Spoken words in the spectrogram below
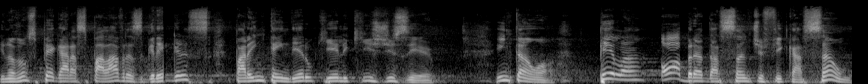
E nós vamos pegar as palavras gregas para entender o que ele quis dizer. Então, ó, pela obra da santificação,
